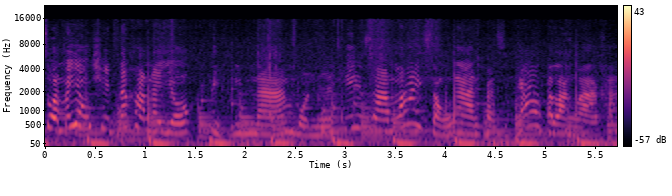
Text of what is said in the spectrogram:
ส่วนมะยงชิดนครนายกติดริมน้ำบนเนื้อที่3ไร่2งาน 89 ตารางวาค่ะ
